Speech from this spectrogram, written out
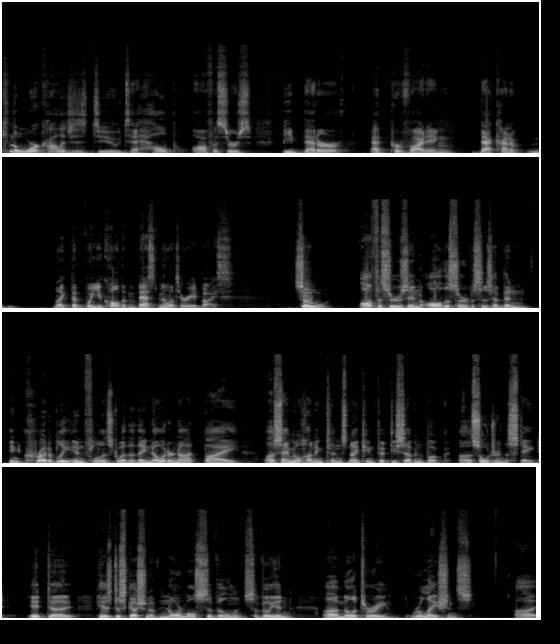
can the war colleges do to help officers be better at providing that kind of like the what you call the best military advice? So officers in all the services have been incredibly influenced, whether they know it or not, by uh, Samuel Huntington's 1957 book, uh, Soldier in the State. It uh, his discussion of normal civil, civilian uh, military relations uh,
